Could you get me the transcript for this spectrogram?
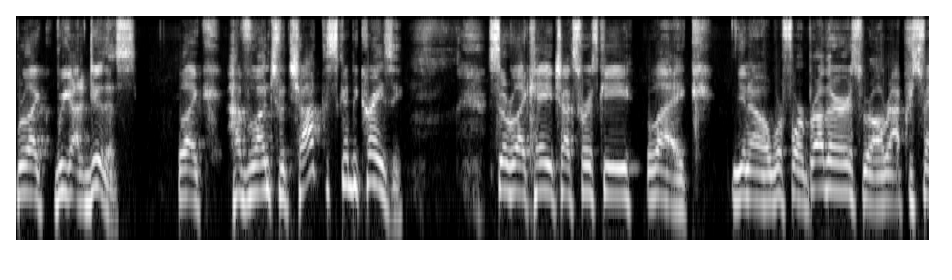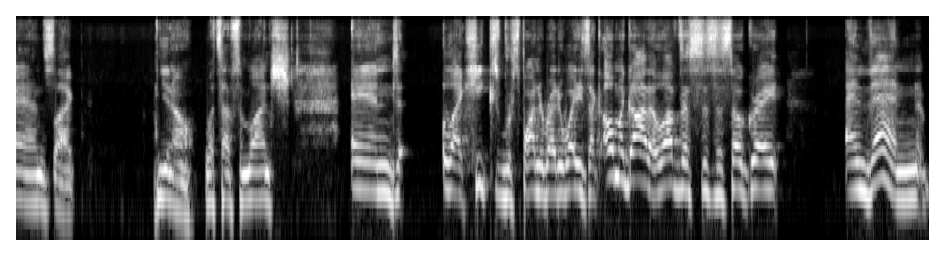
We're like, we got to do this. Like, have lunch with Chuck. It's gonna be crazy. So we're like, hey, Chuck Swirsky, like, you know, we're four brothers. We're all Raptors fans. Like, you know, let's have some lunch. And like, he responded right away. He's like, oh my God, I love this. This is so great. And then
